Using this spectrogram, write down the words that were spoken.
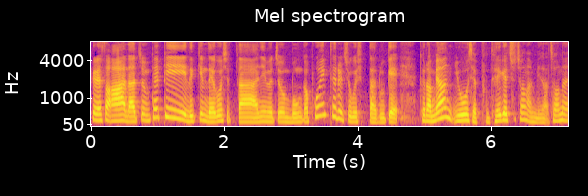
그래서 아, 나 좀 페피 느낌 내고 싶다. 아니면 좀 뭔가 포인트를 주고 싶다. 룩에. 그러면 이 제품 되게 추천합니다. 저는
